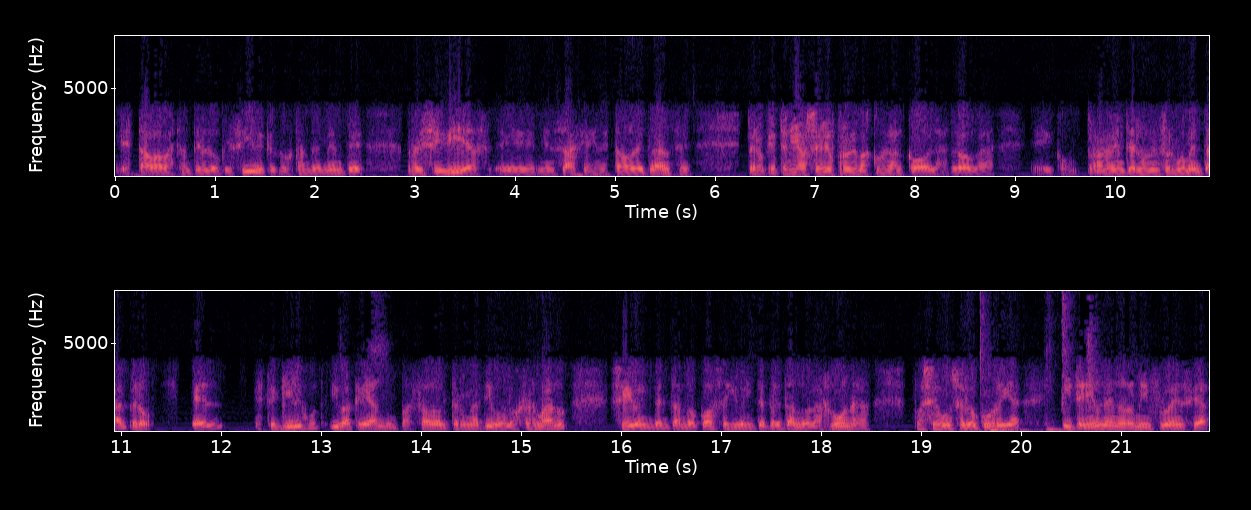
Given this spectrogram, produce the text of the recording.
estaba bastante enloquecido y que constantemente recibía eh, mensajes en estado de trance, pero que tenía serios problemas con el alcohol, las drogas, eh, probablemente era un enfermo mental, pero él, este Gilligut, iba creando un pasado alternativo de los germanos, se iba inventando cosas, iba interpretando las runas, pues según se le ocurría, y tenía una enorme influencia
